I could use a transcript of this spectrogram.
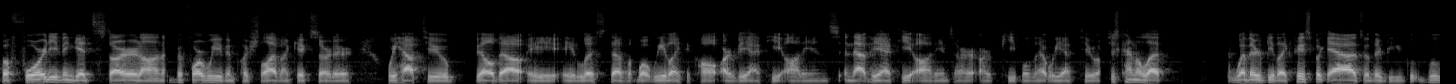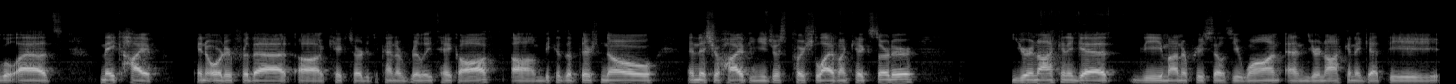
Before it even gets started on, before we even push live on Kickstarter, we have to build out a, a list of what we like to call our VIP audience. And that VIP audience are, are people that we have to just kind of let, whether it be like Facebook ads, whether it be Google ads, make hype in order for that uh, Kickstarter to kind of really take off. Um, because if there's no initial hype and you just push live on Kickstarter, you're not going to get the amount of pre-sales you want and you're not going to get the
